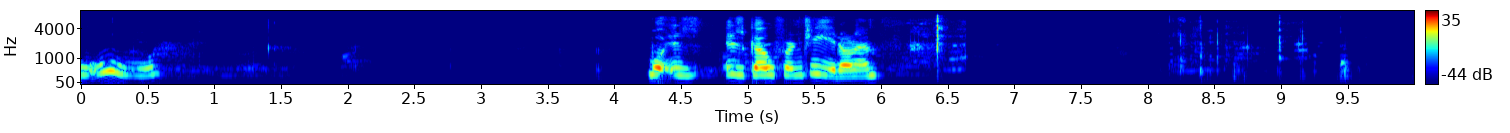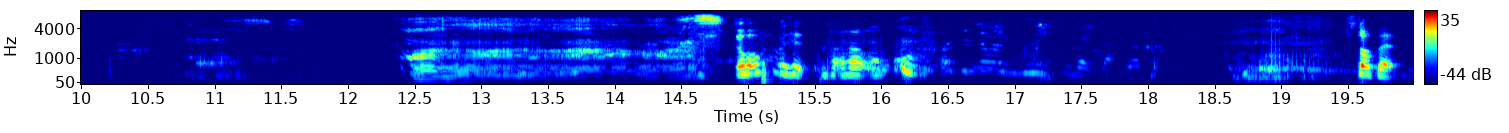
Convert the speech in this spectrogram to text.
Ooh. What is his girlfriend cheated on him? Stop it now. I didn't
